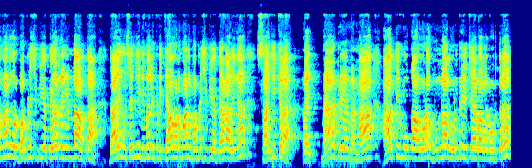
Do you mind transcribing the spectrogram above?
கேவலமான ஒரு பப்ளிசிட்டியை தேடுறீங்கன்னு தான் அர்த்தம். தயவு செஞ்சு இனிமேல் இப்படி கேவலமான பப்ளிசிட்டியை தேடாதீங்க. சகிக்கல. ரைட் மேட்ரு என்னன்னா அதிமுகவோட முன்னாள் ஒன்றிய செயலாளர் ஒருத்தர்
